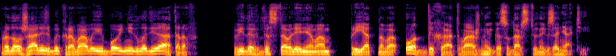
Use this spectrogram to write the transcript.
продолжались бы кровавые бойни гладиаторов, видах доставления вам приятного отдыха от важных государственных занятий.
